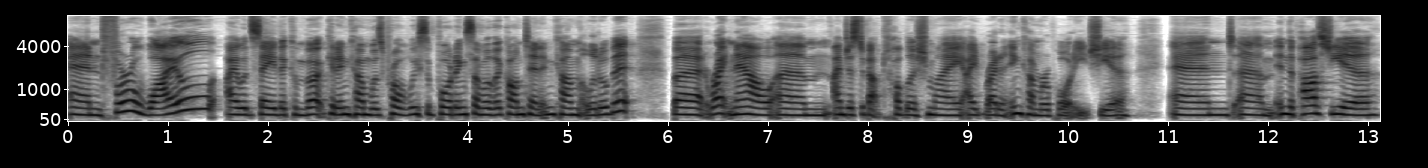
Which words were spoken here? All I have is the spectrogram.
And for a while, I would say the ConvertKit income was probably supporting some of the content income a little bit. But right now, um, I'm just about to publish my, I write an income report each year. And um, in the past year,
